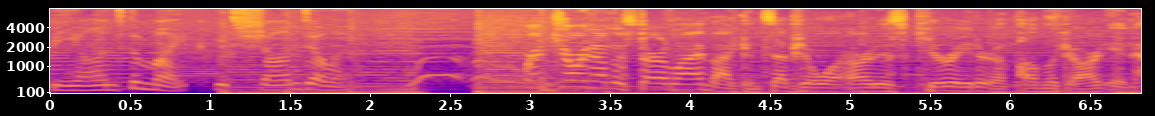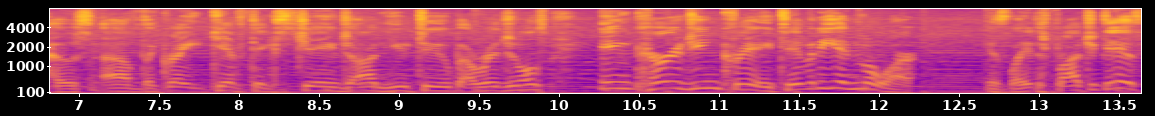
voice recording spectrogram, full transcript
Beyond the Mic with Sean Dillon. We're joined on the Starline by conceptual artist, curator of public art, and host of the Great Gift Exchange on YouTube Originals, encouraging creativity and more. His latest project is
